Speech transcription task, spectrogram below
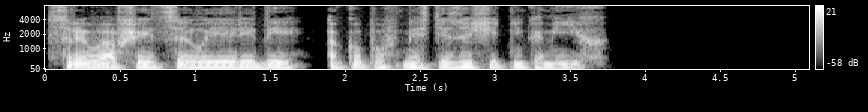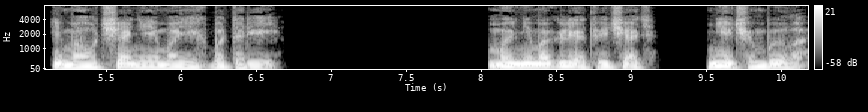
срывавшей целые ряды окопов вместе с защитниками их. И молчание моих батарей. Мы не могли отвечать. Нечем было.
